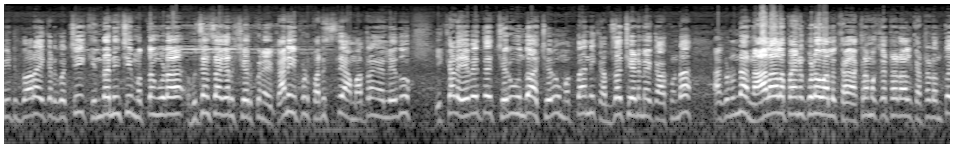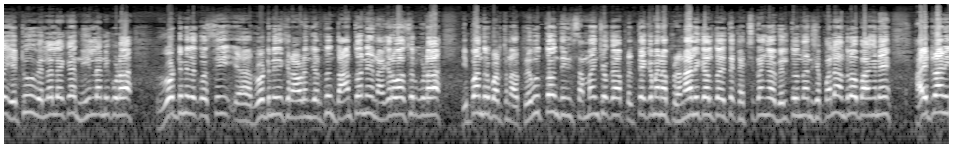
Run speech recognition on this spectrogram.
వీటి ద్వారా ఇక్కడికి వచ్చి కింద నుంచి మొత్తం కూడా హుసేన్ సాగర్ చేరుకునేవి. కానీ ఇప్పుడు పరిస్థితి ఆ మాత్రంగా లేదు. ఇక్కడ ఏవైతే చెరువు ఉందో ఆ చెరువు మొత్తాన్ని కబ్జా చేయడమే కాకుండా అక్కడున్న నాళాల నాలాల పైన కూడా వాళ్ళు అక్రమ కట్టడాలు కట్టడంతో ఎటు వెళ్ళలేక నీళ్ళని కూడా రోడ్డు మీదకి వస్తే రోడ్డు మీదకి రావడం జరుగుతుంది. దాంతోనే నగరవాసులు కూడా ఇబ్బందులు పడుతున్నారు. ప్రభుత్వం దీనికి సంబంధించి ఒక ప్రత్యేకమైన ప్రణాళికలతో అయితే ఖచ్చితంగా వెళ్తుందని చెప్పాలి. అందులో భాగంగానే హైడ్రాని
